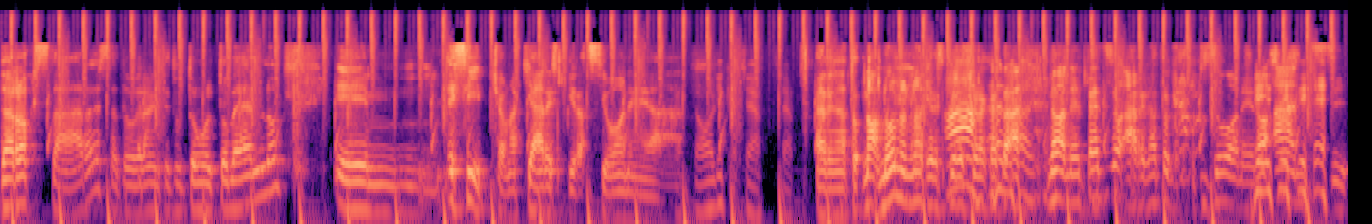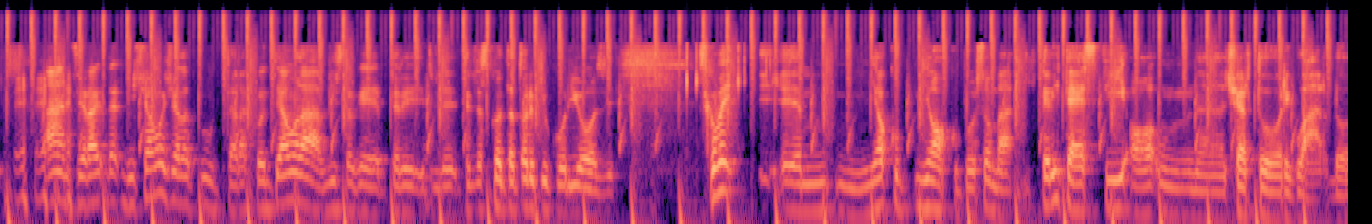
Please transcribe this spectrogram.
Da rockstar, è stato veramente tutto molto bello e, e sì, c'è una chiara ispirazione a... Cattolica, certo. certo. A Renato, no, no, no, no, che respirazione Ah, cattolica. no, nel pezzo a Renato Carosone, no? Sì, sì, anzi, sì. anzi ra- diciamocela tutta, raccontiamola visto che per, per gli ascoltatori più curiosi. Siccome ehm, mi, occupo, mi occupo, insomma, per i testi ho un eh, certo riguardo.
